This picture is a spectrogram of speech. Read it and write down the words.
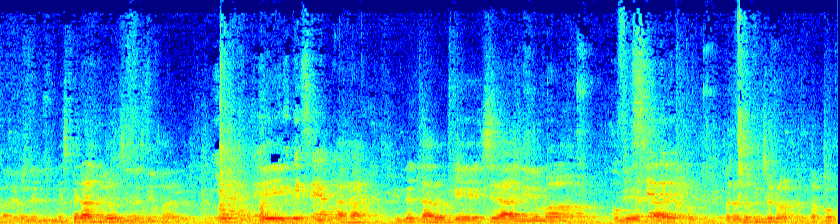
con el Esperanto, si no estoy mal, o- que- que sea ajá, intentaron que sea el idioma universal, pero no funcionó tampoco.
